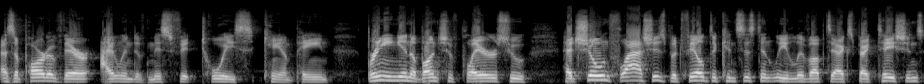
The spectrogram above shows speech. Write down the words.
as a part of their Island of Misfit Toys campaign, bringing in a bunch of players who had shown flashes but failed to consistently live up to expectations.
